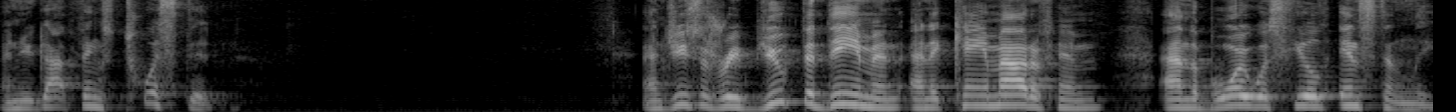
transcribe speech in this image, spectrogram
and you got things twisted. And Jesus rebuked the demon, and it came out of him, and the boy was healed instantly.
